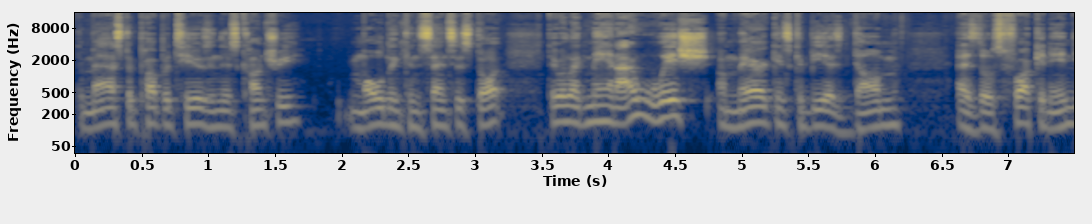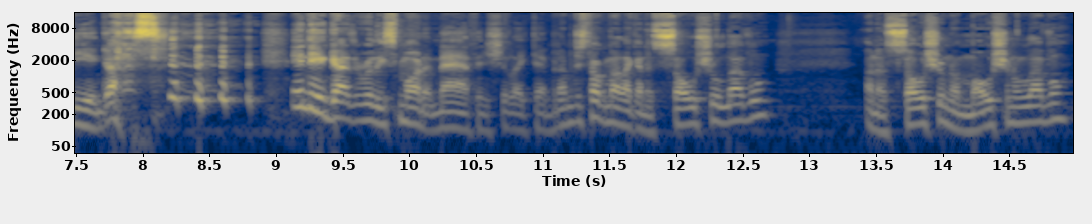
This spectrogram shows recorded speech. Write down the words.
the master puppeteers in this country, molding consensus thought. They were like, man, I wish Americans could be as dumb as those fucking Indian guys. Indian guys are really smart at math and shit like that. But I'm just talking about like on a social level, on a social and emotional level.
